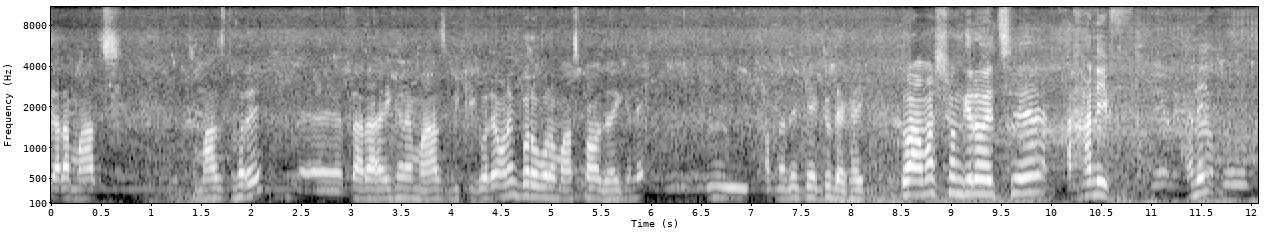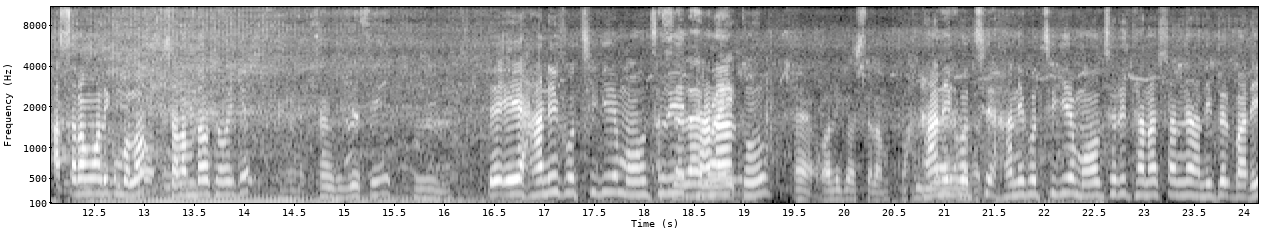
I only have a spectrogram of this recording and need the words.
যারা মাছ মাছ ধরে তারা এখানে মাছ বিক্রি করে অনেক বড় বড় মাছ পাওয়া যায় এখানে। আপনাদেরকে একটু দেখাই। তো আমার সঙ্গে রয়েছে হানিফ। হানিফ আসসালামু আলাইকুম বলো। সালাম দাও সবাইকে। তো এই হানিফ হচ্ছে গিয়ে মহলছড়ি থানার হ্যাঁ ওয়ালাইকুম আসসালাম। হানিফ হচ্ছে হানিফ হচ্ছে গিয়ে মহলছড়ি থানার সামনে হানিফের বাড়ি।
